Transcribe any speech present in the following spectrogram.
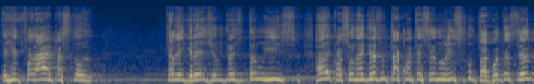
Tem gente que fala, ai pastor, aquela igreja, a igreja tão isso. Ai, pastor, na igreja não está acontecendo isso, não está acontecendo,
